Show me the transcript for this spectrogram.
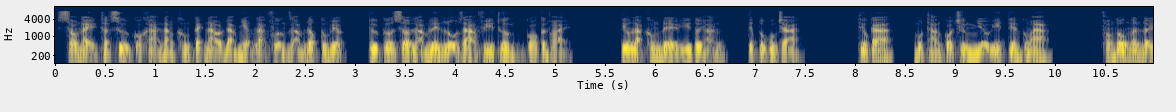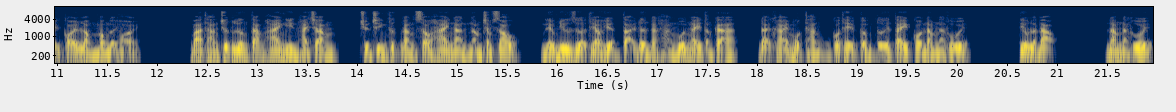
sau này thật sự có khả năng không cách nào đảm nhiệm lạc phường giám đốc công việc, từ cơ sở làm lên lộ ra phi thường có cần phải. Tiêu lạc không để ý tới hắn, tiếp tục uống trà tiêu ca một tháng có chừng nhiều ít tiền công a. Phong vô ngân đầy cõi lòng mong đợi hỏi. Ba tháng trước lương tạm 2.200, chuyển chính thức đằng sau 2.506, nếu như dựa theo hiện tại đơn đặt hàng mỗi ngày tăng ca đại khái một tháng có thể cầm tới tay có năm ngàn khối. Tiêu lạc đạo năm ngàn khối.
